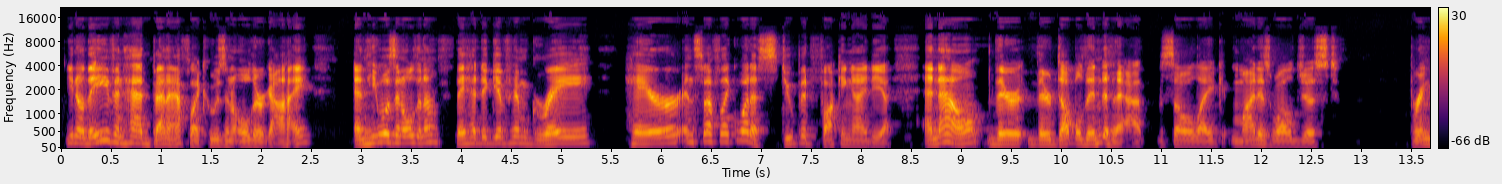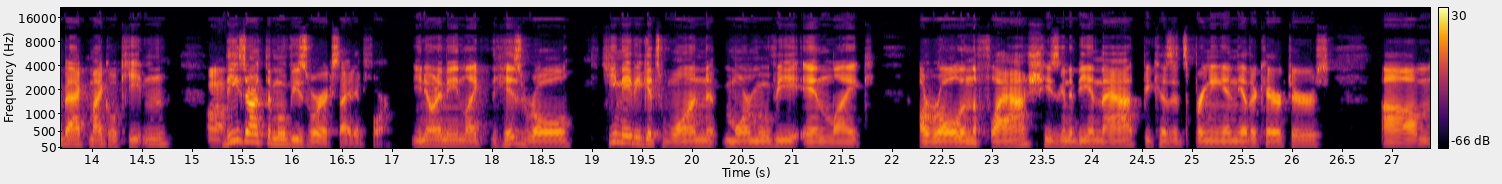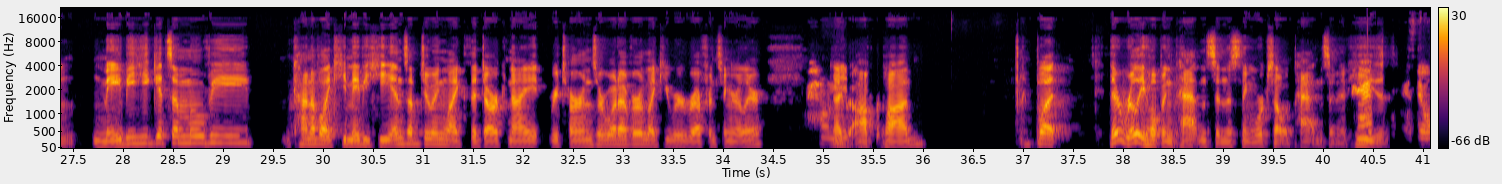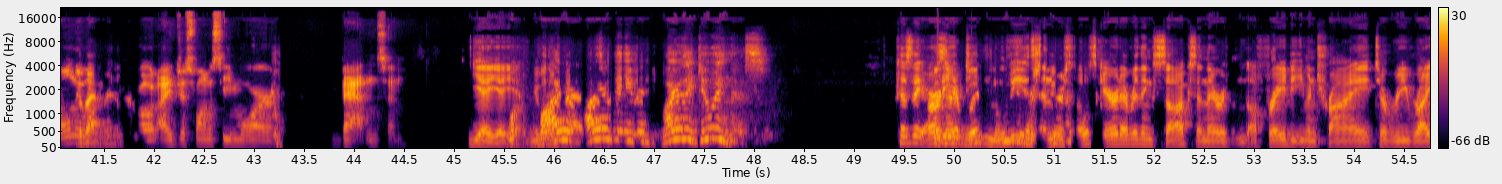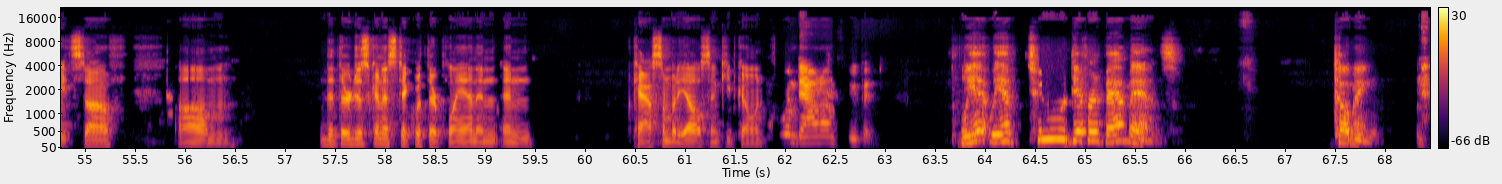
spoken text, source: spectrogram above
you know, they even had Ben Affleck, who's an older guy, and he wasn't old enough. They had to give him gray hair and stuff. Like, what a stupid fucking idea. And now they're they're doubled into that. So like, might as well just bring back Michael Keaton. Ugh. These aren't the movies we're excited for. You know what I mean? Like his role, he maybe gets one more movie in like a role in the Flash. He's going to be in that because it's bringing in the other characters. Um, maybe he gets a movie, kind of like he maybe he ends up doing like the Dark Knight Returns or whatever, like you were referencing earlier, like know. off the pod. But they're really hoping Pattinson. This thing works out with Pattinson, and he's the only the one Batman. about. I just want to see more Pattinson. yeah, yeah, yeah. We why, are, why are they even? Why are they doing this? because they already have written movies and they're so scared everything sucks and they're afraid to even try to rewrite stuff um that they're just going to stick with their plan and and cast somebody else and keep going Going down on stupid. We have we have two different Batmans coming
